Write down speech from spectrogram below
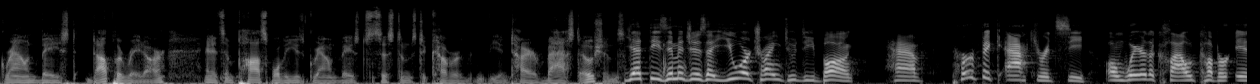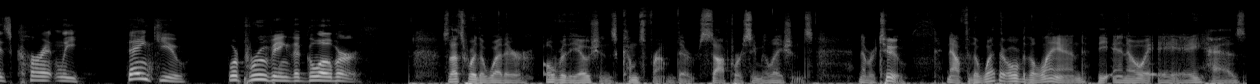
ground based Doppler radar, and it's impossible to use ground based systems to cover the entire vast oceans. Yet these images that you are trying to debunk have perfect accuracy on where the cloud cover is currently. Thank you for proving the globe Earth. So that's where the weather over the oceans comes from, their software simulations. Number two, now for the weather over the land, the NOAA has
